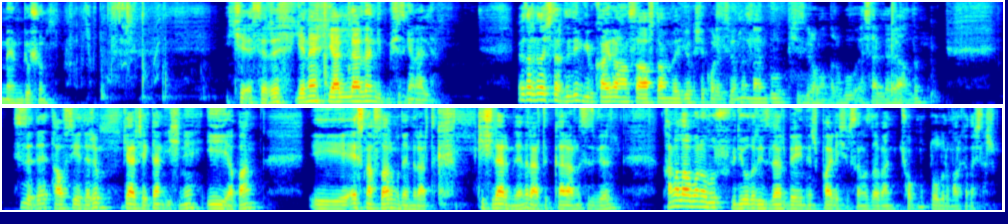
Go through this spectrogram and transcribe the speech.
Mem Coş'un iki eseri. Gene yerlilerden gitmişiz genelde. Evet arkadaşlar dediğim gibi Kayrahan Sahaf'tan ve Gökçe koleksiyonundan ben bu çizgi romanları, bu eserleri aldım. Size de tavsiye ederim. Gerçekten işini iyi yapan e, esnaflar mı denir artık? Kişiler mi denir artık kararını siz verin. Kanala abone olur, videoları izler, beğenir, paylaşırsanız da ben çok mutlu olurum arkadaşlar.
